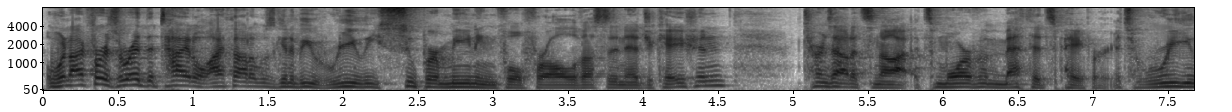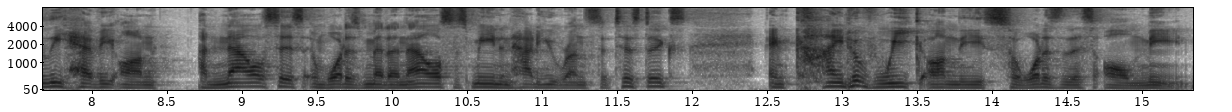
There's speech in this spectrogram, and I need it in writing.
When I first read the title, I thought it was going to be really super meaningful for all of us in education. Turns out it's not. It's more of a methods paper. It's really heavy on analysis and what does meta-analysis mean and how do you run statistics and kind of weak on the so what does this all mean.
